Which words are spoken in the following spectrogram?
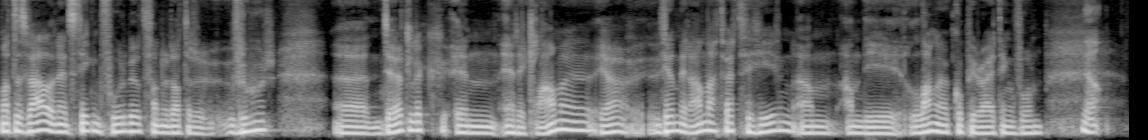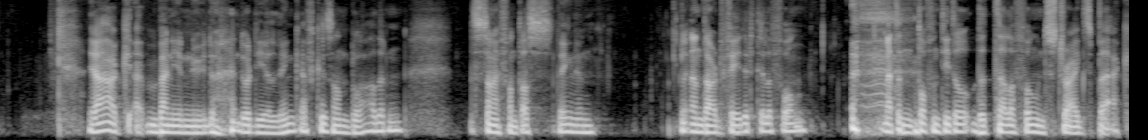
maar het is wel een uitstekend voorbeeld van hoe dat er vroeger eh, duidelijk in, in reclame ja, veel meer aandacht werd gegeven aan, aan die lange copywriting vorm. Ja. Ja, ik ben hier nu door, door die link even aan het bladeren. Er staan echt fantastische dingen in. Een Darth Vader telefoon met een toffe titel The Telephone Strikes Back.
